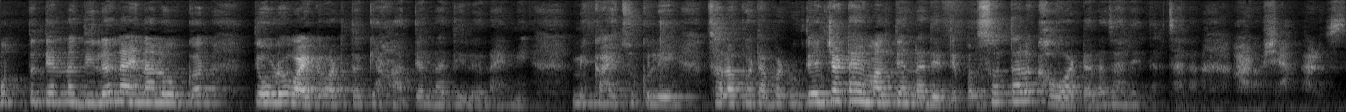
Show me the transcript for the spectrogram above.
फक्त त्यांना दिलं नाही ना लवकर तेवढं वाईट वाटतं की हां त्यांना दिलं नाही मी. मी काय चुकले? चला फटाफट. त्यांच्या टायमाला त्यांना देते पण स्वतःला खाऊ वाटणं झाले तर चला. हळूशा हळूस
